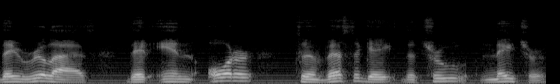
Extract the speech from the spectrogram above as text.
they realized that in order to investigate the true nature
